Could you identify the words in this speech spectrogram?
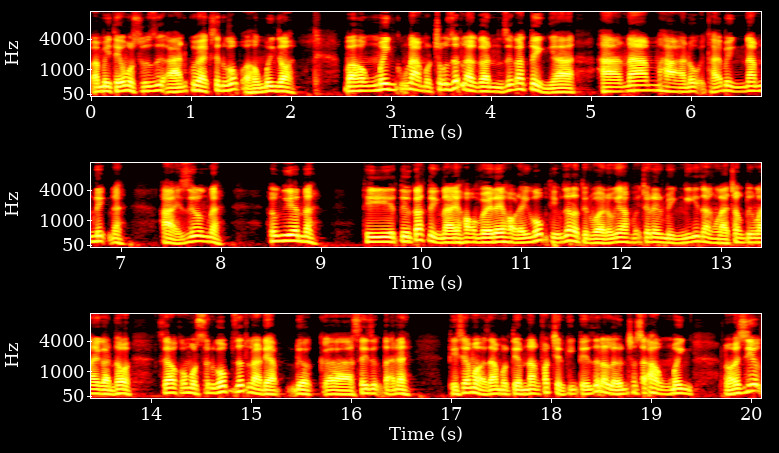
Và mình thấy một số dự án quy hoạch sân gốc ở Hồng Minh rồi. Và Hồng Minh cũng là một chỗ rất là gần giữa các tỉnh Hà Nam, Hà Nội, Thái Bình, Nam Định này, Hải Dương này, Hưng Yên này thì từ các tỉnh này họ về đây họ đánh gốp thì cũng rất là tuyệt vời đúng không em vậy cho nên mình nghĩ rằng là trong tương lai gần thôi sẽ có một sân gốp rất là đẹp được uh, xây dựng tại đây thì sẽ mở ra một tiềm năng phát triển kinh tế rất là lớn cho xã Hồng Minh nói riêng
